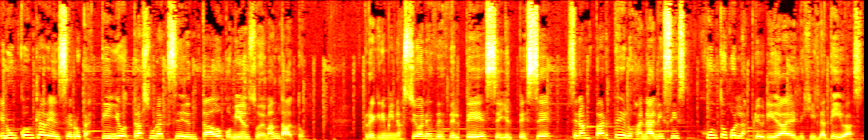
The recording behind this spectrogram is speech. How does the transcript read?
en un conclave en Cerro Castillo tras un accidentado comienzo de mandato. Recriminaciones desde el PS y el PC serán parte de los análisis junto con las prioridades legislativas.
